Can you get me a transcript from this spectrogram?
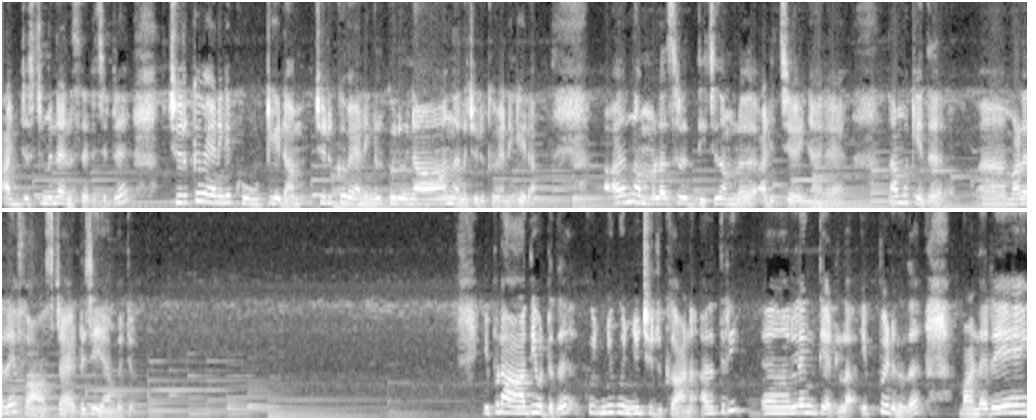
അഡ്ജസ്റ്റ്മെന്റ് അനുസരിച്ചിട്ട് ചുരുക്ക് വേണമെങ്കിൽ കൂട്ടിയിടാം ചുരുക്ക് വേണമെങ്കിൽ കുലുനാന്നുള്ള ചുരുക്ക് വേണമെങ്കിൽ ഇടാം. അത് നമ്മൾ ശ്രദ്ധിച്ച് നമ്മൾ അടിച്ചു കഴിഞ്ഞാൽ നമുക്കിത് വളരെ ഫാസ്റ്റായിട്ട് ചെയ്യാൻ പറ്റും. ഇപ്പോൾ ആദ്യം ഇട്ടത് കുഞ്ഞു കുഞ്ഞു ചുരുക്കമാണ്. അതിത്തിരി ലെങ്തി ആയിട്ടുള്ള. ഇപ്പോൾ ഇടുന്നത് വളരെ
